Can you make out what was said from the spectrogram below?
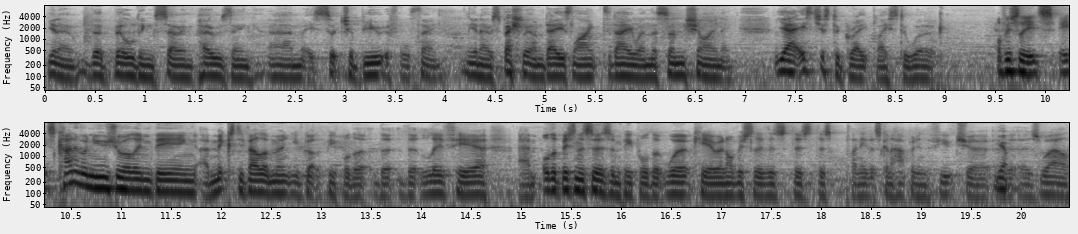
you know, the building's so imposing. Um, it's such a beautiful thing. You know, especially on days like today when the sun's shining. Yeah, it's just a great place to work obviously it's it's kind of unusual in being a mixed development. You've got the people that, that, that live here um, other businesses and people that work here and obviously there's there's, there's plenty that's going to happen in the future yep. as well.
